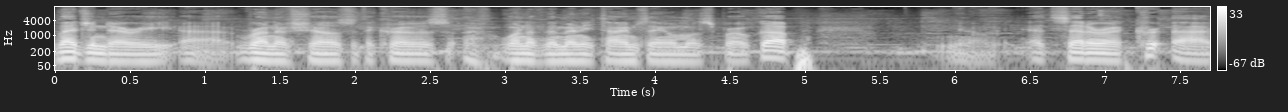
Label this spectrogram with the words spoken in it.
Legendary uh, run of shows with the Crowes, one of the many times they almost broke up, you know, etc. Uh,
